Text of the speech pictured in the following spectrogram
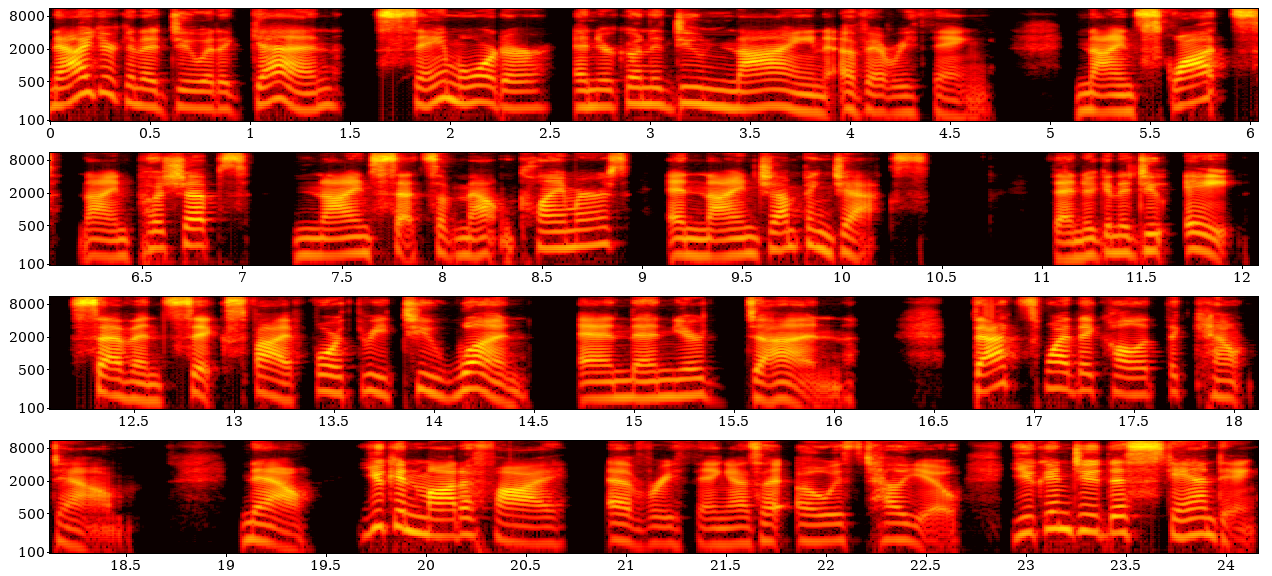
Now you're going to do it again, same order, and you're going to do nine of everything nine squats, nine push ups, nine sets of mountain climbers, and nine jumping jacks. Then you're going to do eight, seven, six, five, four, three, two, one, and then you're done. That's why they call it the countdown. Now, you can modify everything, as I always tell you. You can do this standing,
